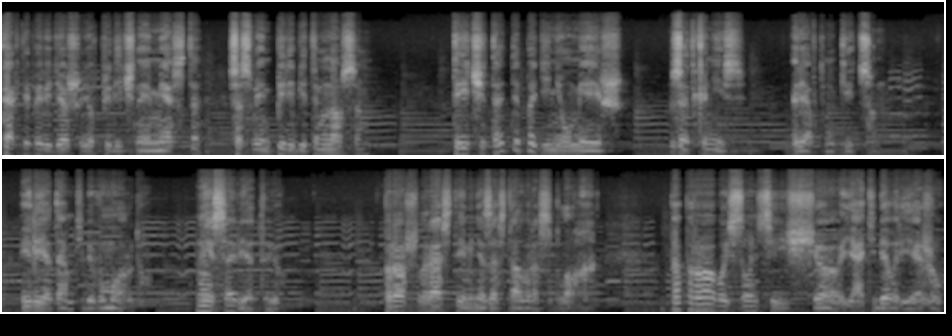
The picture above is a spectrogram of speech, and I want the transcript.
Как ты поведешь ее в приличное место со своим перебитым носом? Ты читать-то поди не умеешь. Заткнись, рявкнул Китсон. Или я дам тебе в морду. Не советую. прошлый раз ты меня застал врасплох. Попробуй, сунься еще, я тебя врежу,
